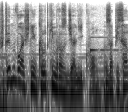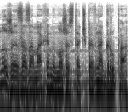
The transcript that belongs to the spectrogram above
W tym właśnie krótkim rozdziałiku zapisano, że za zamachem może stać pewna grupa,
